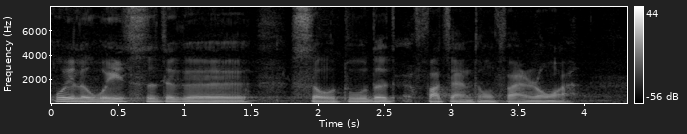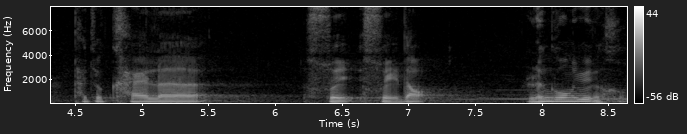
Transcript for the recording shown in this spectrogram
为了维持这个首都的发展同繁荣啊，他就开了水水道、人工运河。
